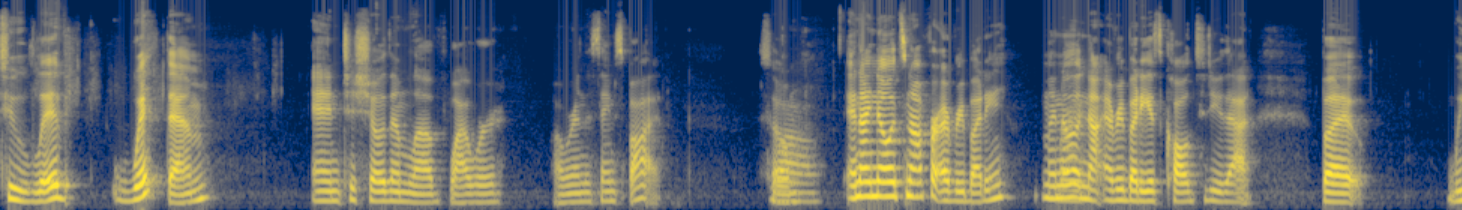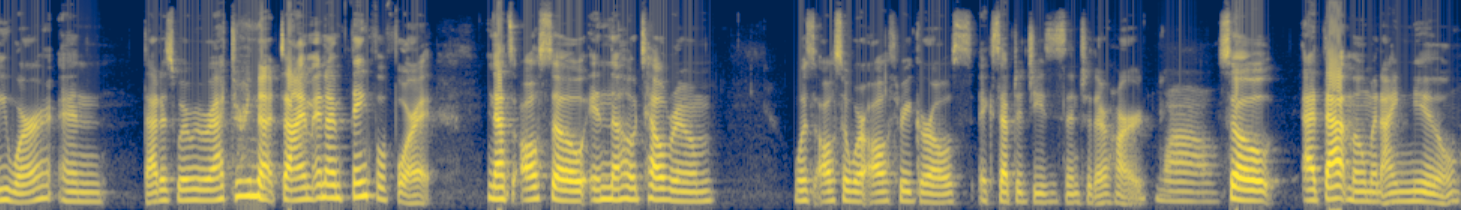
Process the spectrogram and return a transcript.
to live with them and to show them love while we're while we're in the same spot. So, Wow. and I know it's not for everybody. I know Right. that not everybody is called to do that, but we were, and that is where we were at during that time, and I'm thankful for it. And that's also in the hotel room was also where all three girls accepted Jesus into their heart. Wow. So at that moment, I knew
